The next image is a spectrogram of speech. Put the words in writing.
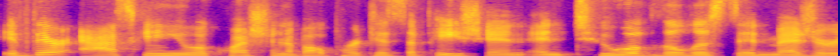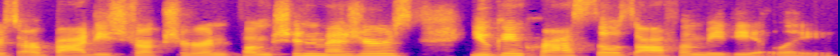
If they're asking you a question about participation and two of the listed measures are body structure and function measures, you can cross those off immediately.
